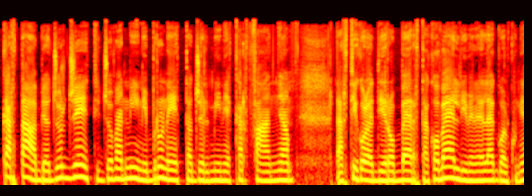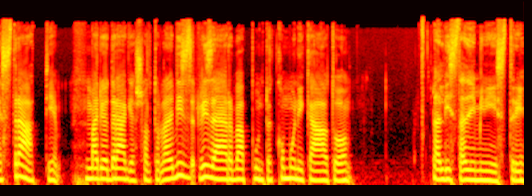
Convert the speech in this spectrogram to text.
Cartabia, Giorgetti, Giovannini, Brunetta, Gelmini e Carfagna. L'articolo è di Roberta Covelli, ve ne leggo alcuni estratti. Mario Draghi ha sciolto la riserva appunto e comunicato la lista dei ministri.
